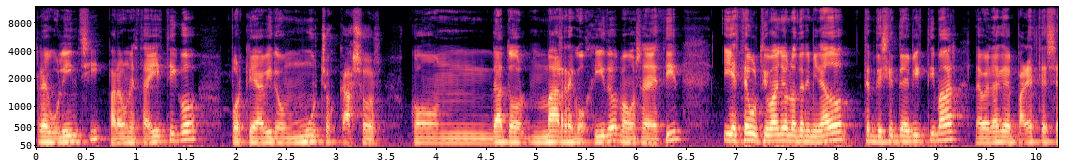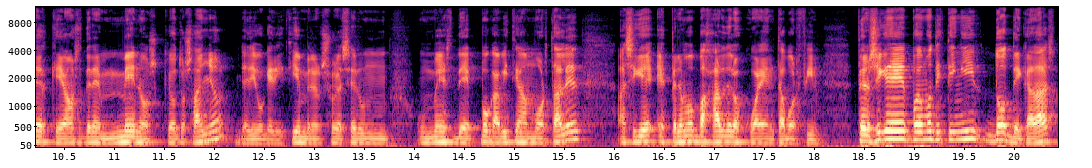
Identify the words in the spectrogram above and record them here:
regulinchi para un estadístico, porque ha habido muchos casos con datos más recogidos, vamos a decir. Y este último año no ha terminado, 37 víctimas, la verdad que parece ser que vamos a tener menos que otros años, ya digo que diciembre suele ser un, mes de pocas víctimas mortales, así que esperemos bajar de los 40 por fin. Pero sí que podemos distinguir dos décadas,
